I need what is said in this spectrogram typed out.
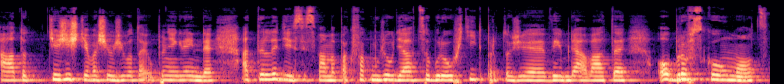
a to těžiště vašeho života je úplně někde jinde. A ty lidi si s vámi pak fakt můžou dělat, co budou chtít, protože vy jim dáváte obrovskou moc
